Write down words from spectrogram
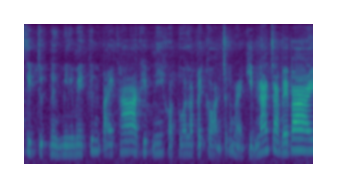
90.1มิลลิเมตรขึ้นไปค่ะ คลิปนี้ขอตัวลาไปก่อนเจอกันใหม่คลิปหน้าจ้าบ๊ายบาย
